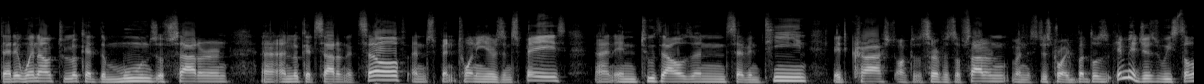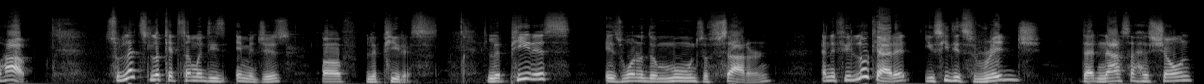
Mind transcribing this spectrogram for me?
that it went out to look at the moons of Saturn uh, and look at Saturn itself and spent 20 years in space. And in 2017, it crashed onto the surface of Saturn and it's destroyed. But those images we still have. So let's look at some of these images of Lepidus. Lepidus is one of the moons of Saturn. And if you look at it, you see this ridge that NASA has shown.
